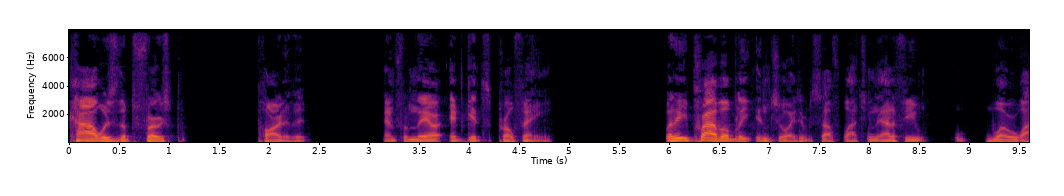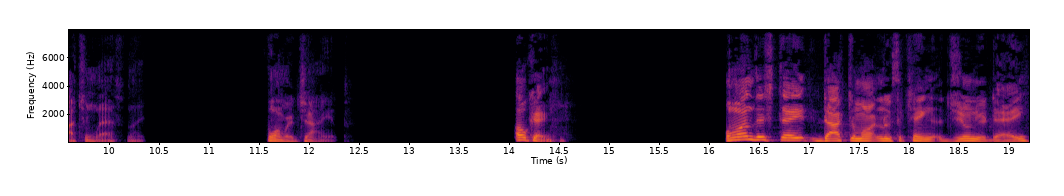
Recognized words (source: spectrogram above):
Cow is the first part of it, and from there it gets profane. But he probably enjoyed himself watching that if you were watching last night. Former Giant. Okay. On this date, Dr. Martin Luther King Jr. Day,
